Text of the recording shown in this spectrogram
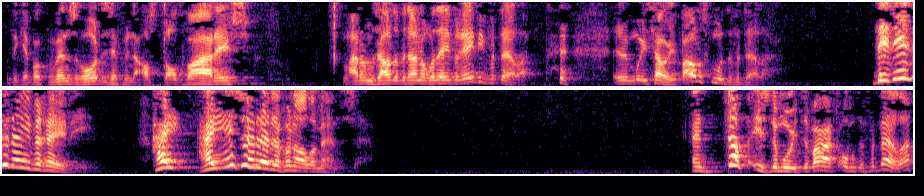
Want ik heb ook mensen gehoord die zeggen: nou, als dat waar is, waarom zouden we dan nog het evangelie vertellen? Dan zou je Paulus moeten vertellen. Dit is een evangelie. Hij, hij is een redder van alle mensen. En dat is de moeite waard om te vertellen.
